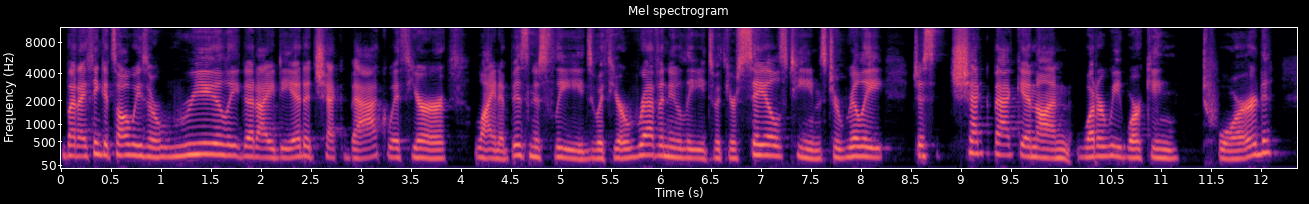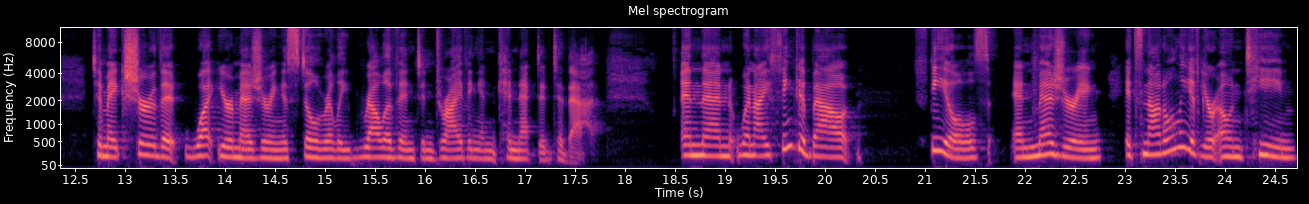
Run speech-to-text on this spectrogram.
But I think it's always a really good idea to check back with your line of business leads, with your revenue leads, with your sales teams to really just check back in on what are we working toward to make sure that what you're measuring is still really relevant and driving and connected to that. And then when I think about feels and measuring, it's not only of your own team,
